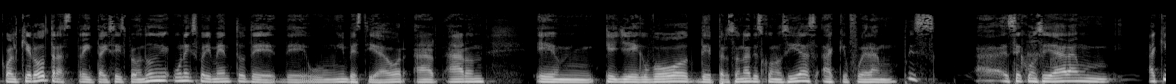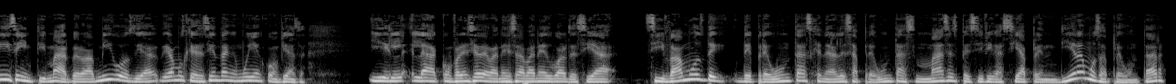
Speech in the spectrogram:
cualquier otras 36 preguntas. Un, un experimento de, de, un investigador, Art Aaron, em, que llegó de personas desconocidas a que fueran, pues, se consideraran, aquí dice intimar, pero amigos, digamos que se sientan muy en confianza. Y la, conferencia de Vanessa Van Edwards decía, si vamos de, de preguntas generales a preguntas más específicas, si aprendiéramos a preguntar,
